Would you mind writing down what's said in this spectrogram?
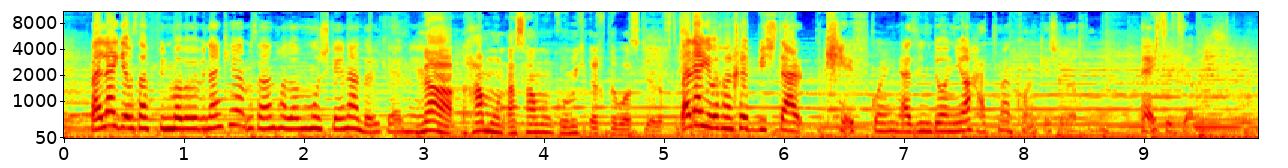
داره. ولی اگه مثلا فیلم رو ببینن که مثلا حالا مشکلی نداره که یعنی نه همون از همون کمیک اقتباس گرفته ولی. اگه بخواین خیلی بیشتر کیف کنین از این دنیا حتما کمیکشو بخونین. مرسی سیاوش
